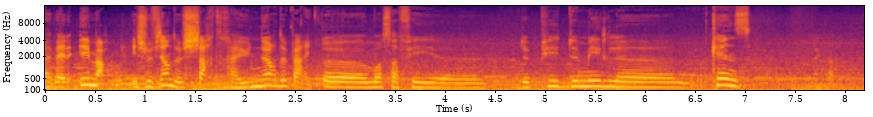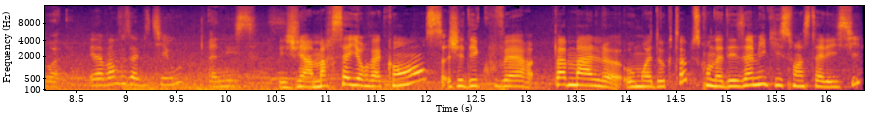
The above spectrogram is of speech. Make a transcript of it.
M'appelle Emma et je viens de Chartres, à une heure de Paris. Euh, moi, ça fait euh, depuis 2015. D'accord. Et avant, vous habitiez où? À Nice. Et je viens à Marseille en vacances. J'ai découvert pas mal au mois d'octobre, parce qu'on a des amis qui sont installés ici.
